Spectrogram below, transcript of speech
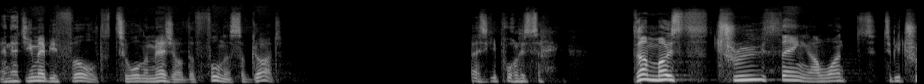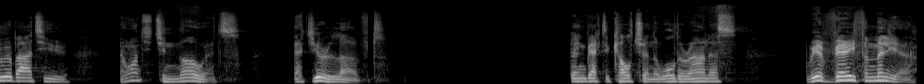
And that you may be filled to all the measure of the fullness of God. Basically, Paul is saying, the most true thing I want to be true about you, I want you to know it, that you're loved. Going back to culture and the world around us, we're very familiar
